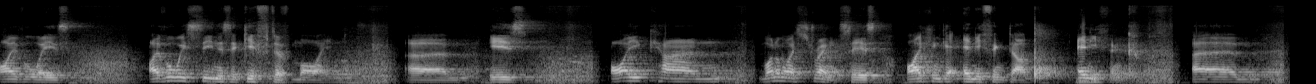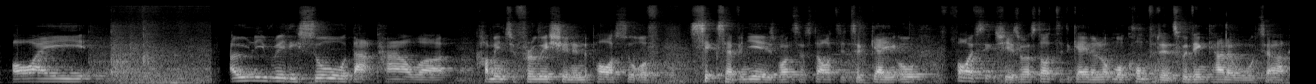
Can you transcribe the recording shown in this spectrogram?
I've always I've always seen as a gift of mine um, is I can. One of my strengths is I can get anything done, anything. Um, I only really saw that power come into fruition in the past sort of six, seven years once I started to gain, or five, six years when I started to gain a lot more confidence within Cano Water.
